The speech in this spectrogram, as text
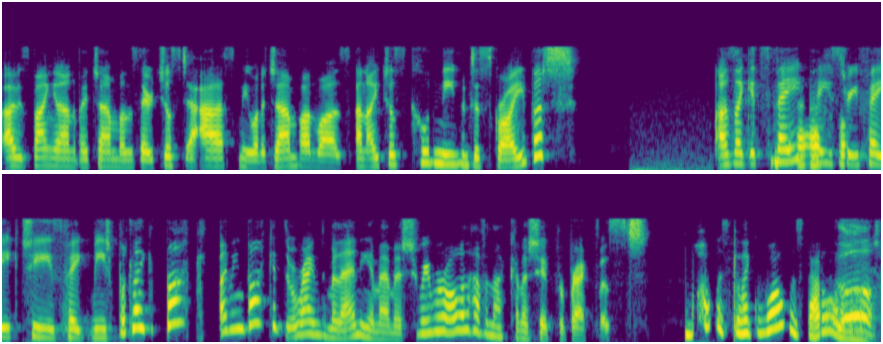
I was banging on about jambons there just to ask me what a jambon was, and I just couldn't even describe it. I was like, it's fake Uh, pastry, fake cheese, fake meat. But like back, I mean, back at the, around the millennium, Emma, we were all having that kind of shit for breakfast. What was like? What was that all about? Ugh.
